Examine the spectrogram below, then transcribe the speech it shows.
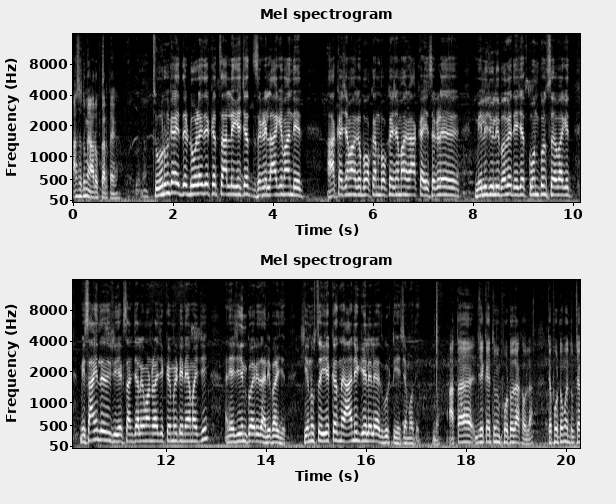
असं तुम्ही आरोप करताय का? चोरून काय ते डोळे देखत चालले याच्यात सगळे लागे बांधेत. आकाच्या मागे बोकान बोकाच्या मागे आका हे सगळे मिलीजुली बघत याच्यात कोण कोण सहभागी. मी सांगितलं दिवशी एक संचालक मंडळाची कमिटी नेमायची आणि याची इन्क्वायरी झाली पाहिजे हे नुसतं एकच नाही अनेक गेलेल्या आहेत गोष्टी याच्यामध्ये. आता जे काही तुम्ही फोटो दाखवला त्या फोटोमध्ये तुमच्या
